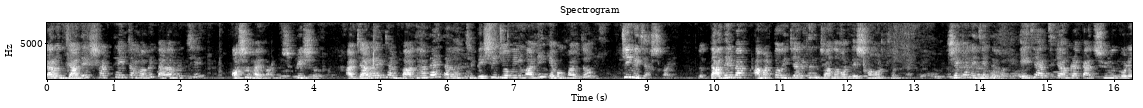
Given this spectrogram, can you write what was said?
কারণ যাদের স্বার্থে এটা হবে তারা হচ্ছে অসহায় মানুষ কৃষক। আর যারা এটার বাধা দেয় তারা হচ্ছে বেশি জমির মালিক এবং হয়তো চিংড়ি চাষ করে। তো তাদের বা আমার তো ওই জায়গাটাতে জনমতের সমর্থন থাকে সেখানে যেতে হবে। এই যে আজকে আমরা কাজ শুরু করে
